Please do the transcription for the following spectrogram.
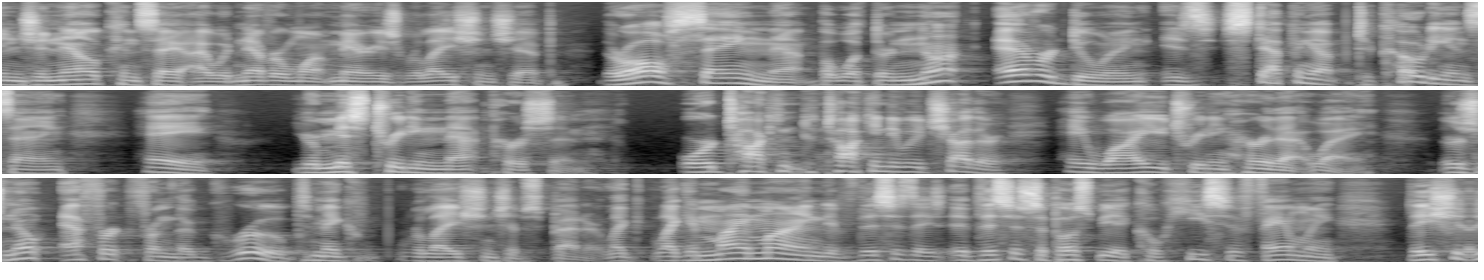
and Janelle can say I would never want Meri's relationship. They're all saying that, but what they're not ever doing is stepping up to Kody and saying, hey, you're mistreating that person. Or talking, talking to each other, hey, why are you treating her that way? There's no effort from the group to make relationships better. Like, like in my mind, if this is a, if this is supposed to be a cohesive family, they should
